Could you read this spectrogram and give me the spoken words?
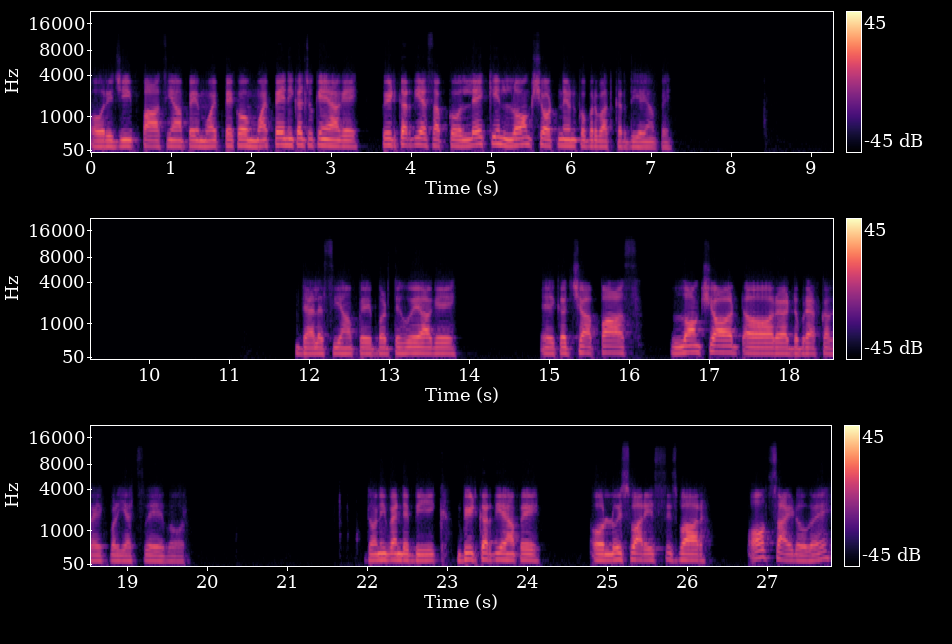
और जी पास यहाँ पे मोइपे को मोइपे निकल चुके हैं आगे। पीट कर दिया सबको, लेकिन लॉन्ग शॉट ने उनको बर्बाद कर दिया यहाँ पे। डैलस यहाँ पे बढ़ते हुए आगे। एक अच्छा पास लॉन्ग शॉट और डब्रैफका का एक बढ़िया सेव और डोनी वेंडे बीक बीट कर दिया यहाँ पे और लुइस वारिस इस बार ऑफ़ साइड हो गए।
